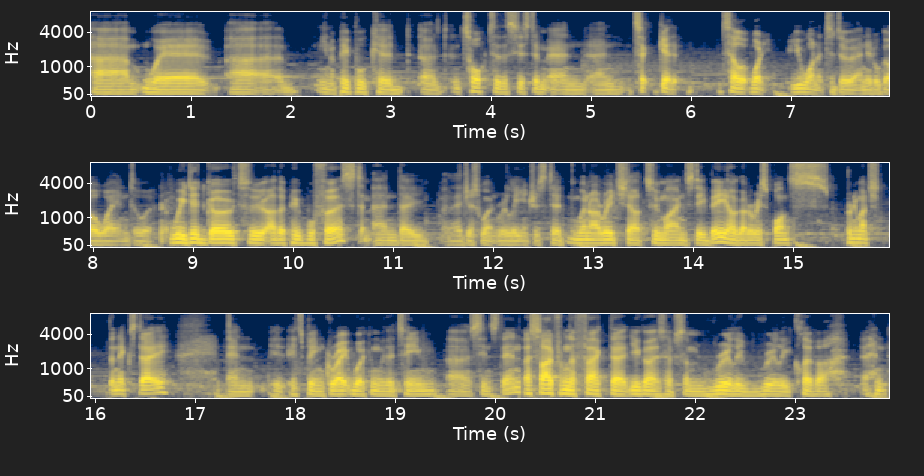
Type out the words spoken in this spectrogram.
um, where uh, you know people could uh, talk to the system and and get tell it what you want it to do and it'll go away and do it. We did go to other people first and they, they just weren't really interested. When I reached out to MindsDB, I got a response pretty much the next day and it, has been great working with the team uh, since then. Aside from the fact that you guys have some really, really clever and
